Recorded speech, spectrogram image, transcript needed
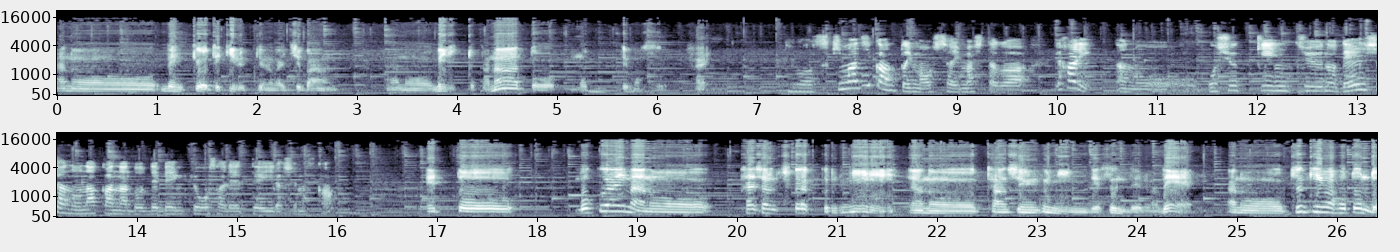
あのー勉強できるっていうのが一番、あのーメリットかなと思ってます。はい。では隙間時間と今おっしゃいましたがやはりあのご出勤中の電車の中などで勉強されていらっしゃいますか？えっと、僕は今、あの会社の近くに、あの単身赴任で住んでるので、あの通勤はほとんど、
